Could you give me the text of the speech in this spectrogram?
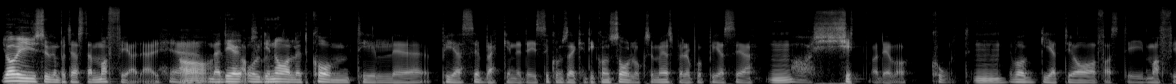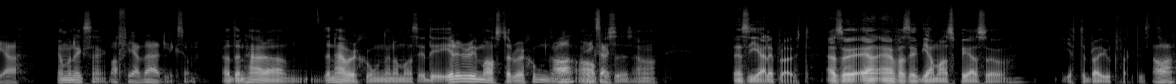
jag är ju sugen på att testa Mafia där. Eh, Ja, när det absolut. originalet kom till eh, PC back in the days, det kom säkert till konsol också, men jag spelade på PC. Mm. Ah, shit vad det var coolt. Mm. Det var GTA fast i maffia, ja, men exakt. maffiavärld liksom. Ja, den här, den här versionen, om man ser, är det remastered-versionen? Ja, exakt. precis. Ja. Den ser jävligt bra ut. Alltså, även fast det är ett gammalt spel så jättebra gjort faktiskt. Ja.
